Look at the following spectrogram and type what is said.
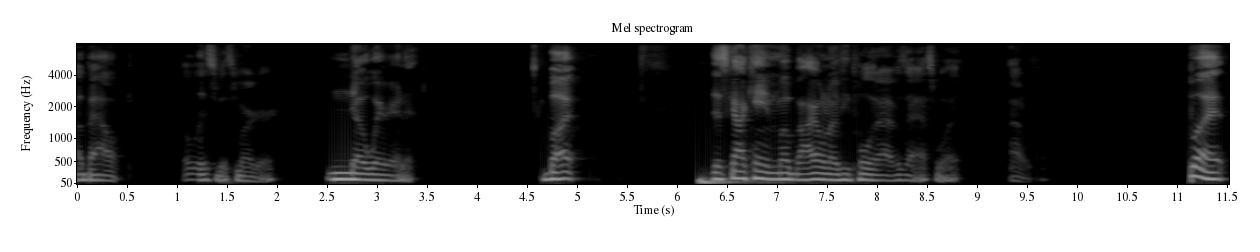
about Elizabeth's murder. Nowhere in it. But this guy came up. I don't know if he pulled it out of his ass. What? I don't know. But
